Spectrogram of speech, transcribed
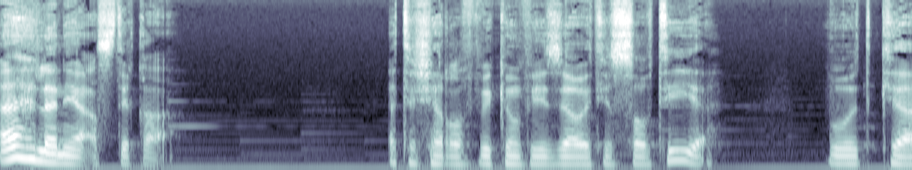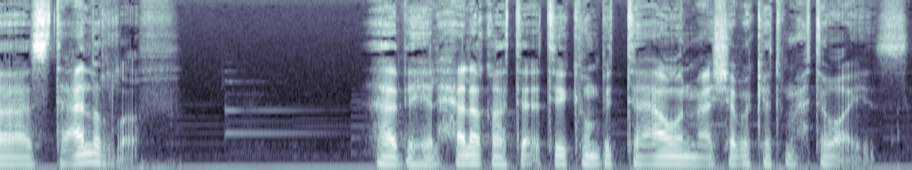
أهلا يا أصدقاء. أتشرف بكم في زاويتي الصوتية بودكاست على الرف. هذه الحلقة تأتيكم بالتعاون مع شبكة محتوايز.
